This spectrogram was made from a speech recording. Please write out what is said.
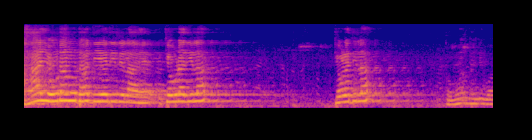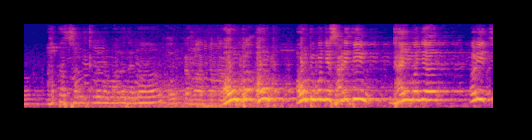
हा एवढा मोठा देह दिलेला आहे. केवढा दिला? केवढा दिला. आता सांगितलं ना महाराजांना. आउट आउट आउट म्हणजे साडेतीन ढाई म्हणजे अडीच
